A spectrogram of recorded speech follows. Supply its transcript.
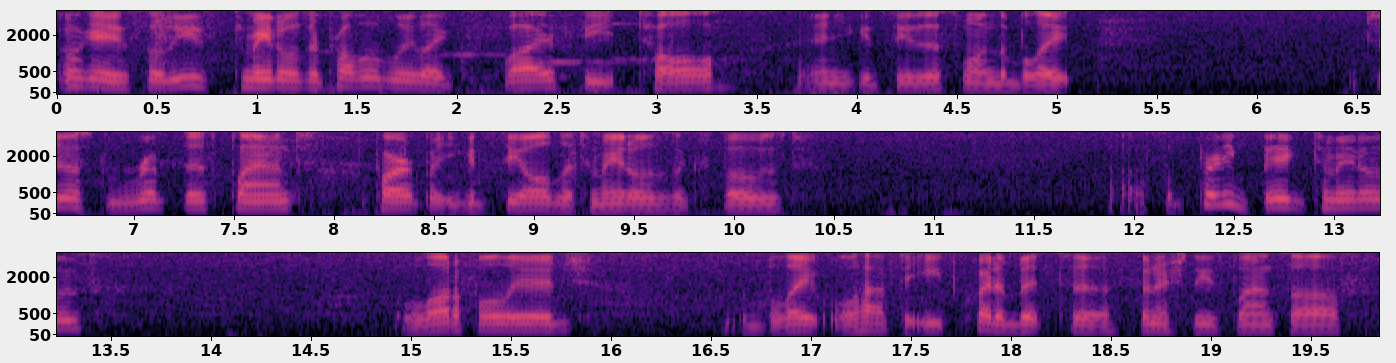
Okay, so these tomatoes are probably like five feet tall and you can see this one, the blight, just ripped this plant apart, but you can see all the tomatoes exposed. Uh, so pretty big tomatoes, a lot of foliage. The blight will have to eat quite a bit to finish these plants off.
